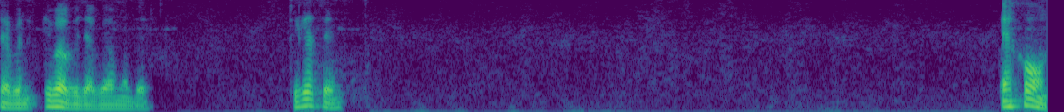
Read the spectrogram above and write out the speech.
seven এভাবে যাবে আমাদের। ঠিক আছে? এখন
